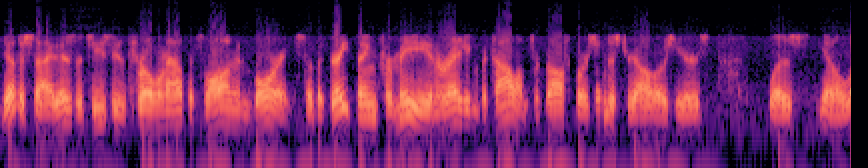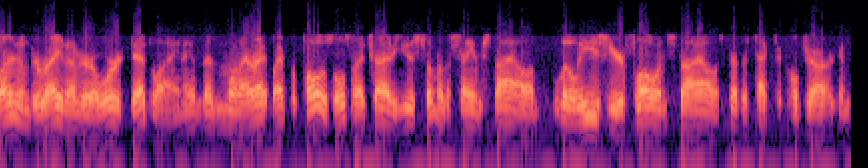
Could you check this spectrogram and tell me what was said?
the other side is it's easy to throw one out that's long and boring. So the great thing for me in writing the column for Golf Course Industry all those years was you know learning to write under a word deadline. And then when i write my proposals i try to use some of the same style a little easier flowing style instead of technical jargon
